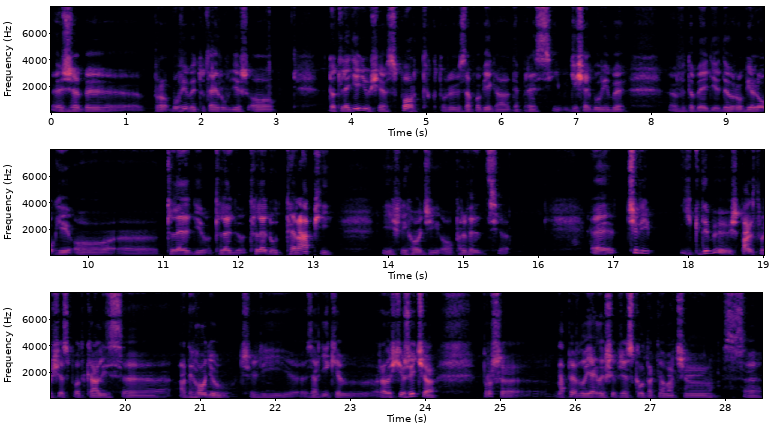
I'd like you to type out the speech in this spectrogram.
żeby. Mówimy tutaj również o dotlenieniu się, sport, który zapobiega depresji. Dzisiaj mówimy w domenie neurobiologii o e, tleniu, tlenu, tlenu terapii, jeśli chodzi o prewencję. E, Czyli i gdyby Państwo się spotkali z e, adhonią, czyli e, zanikiem radości życia, proszę na pewno jak najszybciej skontaktować się z e,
